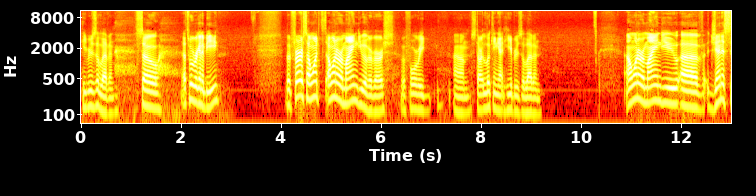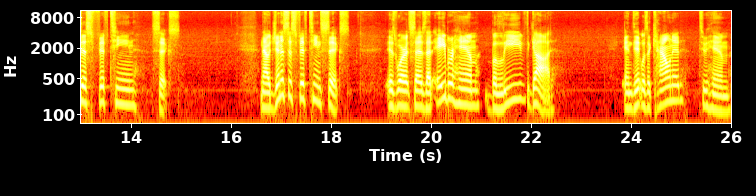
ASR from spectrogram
Hebrews 11. So that's where we're going to be. But first, I want, I want to remind you of a verse before we um, start looking at Hebrews 11. I want to remind you of Genesis 15 6. Now, Genesis 15 6 is where it says that Abraham believed God and it was accounted to him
